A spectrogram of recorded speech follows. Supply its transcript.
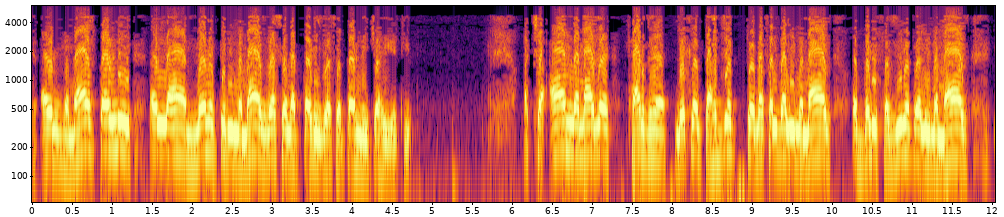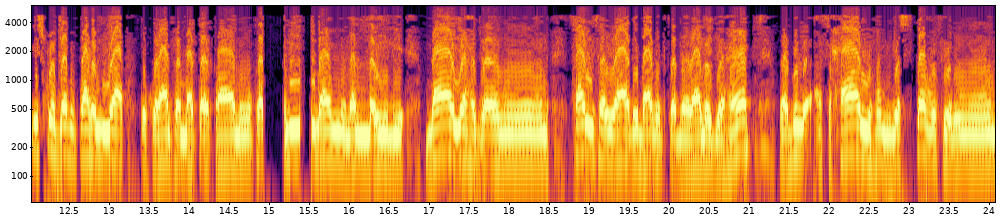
اور نماز پڑھ لی، اللہ میں نے تیری نماز ویسے نہ پڑھی جیسے پڑھنی چاہیے تھی۔ اچھا عام نمازیں فرض ہیں، لیکن تہجد تو نسل والی نماز اور بڑی فضیلت والی نماز، اس کو جب پڑھ لیا تو قرآن فرماتا ہے قانون کا ما يهجعون. ساری ساری عبادت کرنے والے جو ہیں یستغفرون.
